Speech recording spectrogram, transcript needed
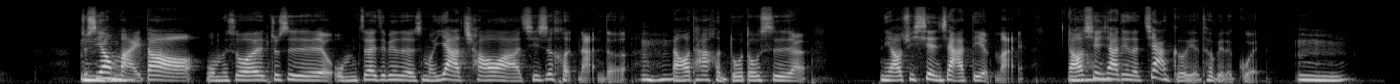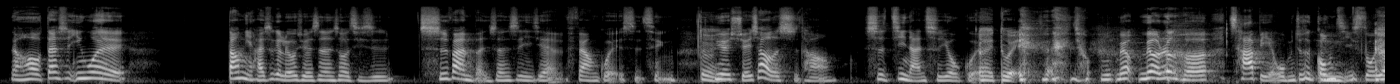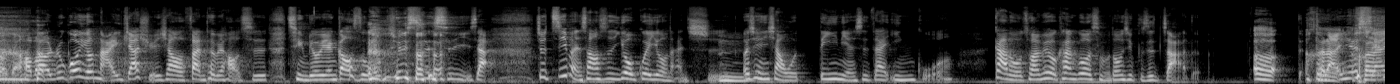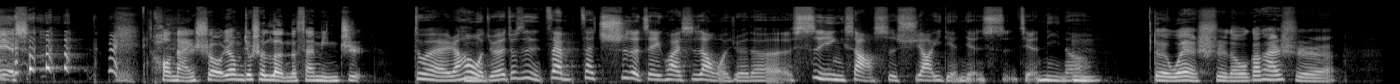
就是要买到我们说，就是我们在这边的什么亚超啊，其实很难的。嗯然后它很多都是你要去线下店买。然后线下店的价格也特别的贵，嗯，然后但是因为当你还是个留学生的时候，其实吃饭本身是一件非常贵的事情，对，因为学校的食堂是既难吃又贵，哎，对 对，就没有没有任何差别，我们就是供给所有的，好不好？如果有哪一家学校的饭特别好吃，请留言告诉我们去试吃一下。就基本上是又贵又难吃，而且你想，我第一年是在英国，尬的我从来没有看过什么东西不是炸的。呃，荷兰也是荷兰也是，好难受，要么就是冷的三明治。对，然后我觉得就是在在吃的这一块是让我觉得适应上是需要一点点时间。你呢？对我也是的，我刚开始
